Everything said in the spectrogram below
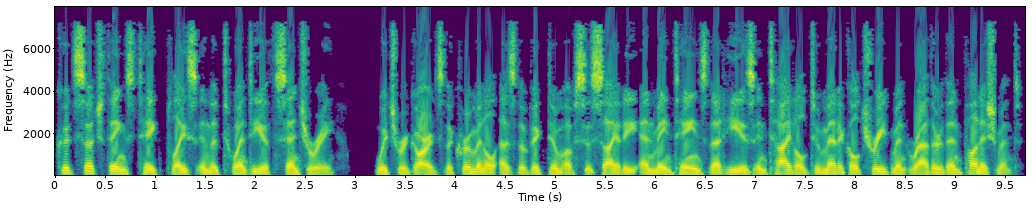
Could such things take place in the 20th century, which regards the criminal as the victim of society and maintains that he is entitled to medical treatment rather than punishment?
